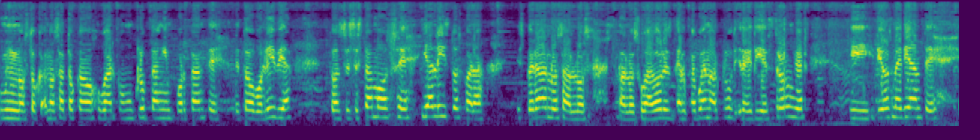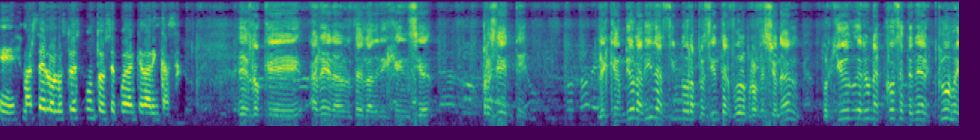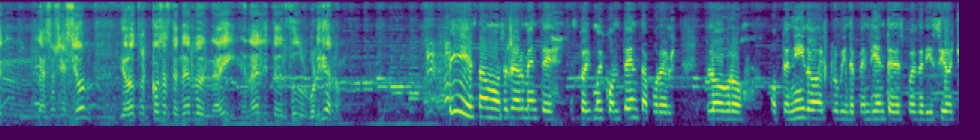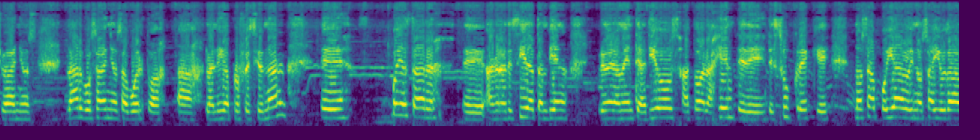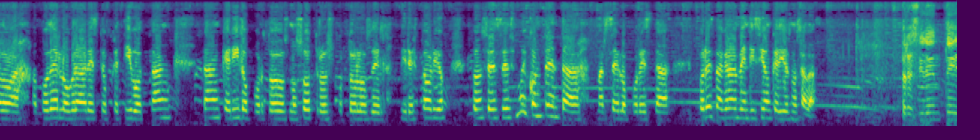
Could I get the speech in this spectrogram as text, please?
Nos, toca, nos ha tocado jugar con un club tan importante de todo Bolivia. Entonces estamos eh, ya listos para esperarlos a los a los jugadores, el, bueno, al club de Die Stronger y Dios mediante, eh, Marcelo, los tres puntos se puedan quedar en casa. Es lo que anhela usted la dirigencia. Presidente, le cambió la vida siendo ahora presidente del fútbol profesional, porque era una cosa tener el club en la asociación y otra cosa es tenerlo en estamos realmente, estoy muy contenta por el logro obtenido. El Club Independiente después de 18 años, largos años, ha vuelto a, la liga profesional. Eh, voy a estar eh, agradecida también primeramente a Dios, a toda la gente de, Sucre que nos ha apoyado y nos ha ayudado a, a, poder lograr este objetivo tan, tan querido por todos nosotros, por todos los del directorio. Entonces es muy contenta, Marcelo, por esta, por esta gran bendición que Dios nos ha dado. Presidente,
